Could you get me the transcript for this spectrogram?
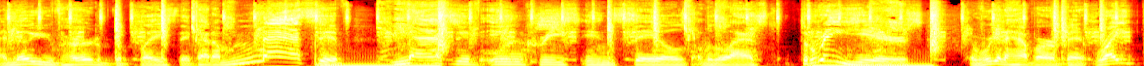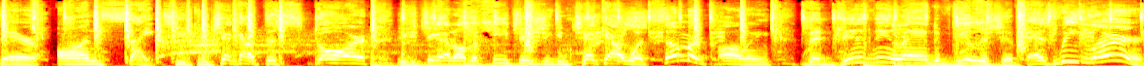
I know you've heard of the place. They've had a massive, massive increase in sales over the last three years. And we're going to have our event right there on site. So you can check out the store. You can check out all the features. You can check out what some are calling the Disneyland of dealerships as we learn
